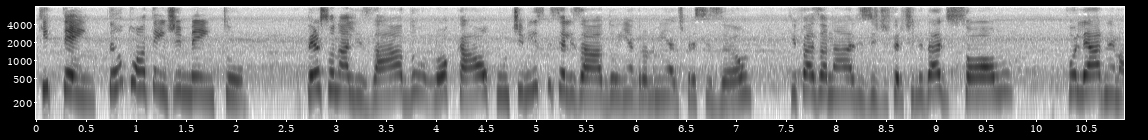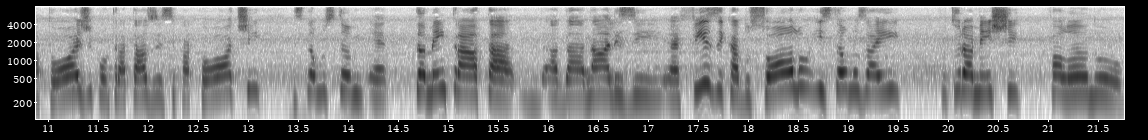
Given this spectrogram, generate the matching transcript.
que tem tanto um atendimento personalizado, local, com um time especializado em agronomia de precisão, que faz análise de fertilidade de solo, foliar nematóide, contratados nesse pacote. Estamos tam, é, também trata da, da análise é, física do solo e estamos aí futuramente falando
